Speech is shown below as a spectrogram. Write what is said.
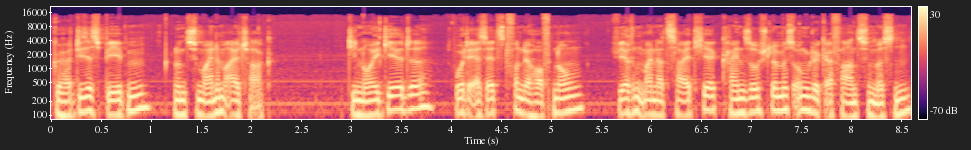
gehört dieses Beben nun zu meinem Alltag. Die Neugierde wurde ersetzt von der Hoffnung, während meiner Zeit hier kein so schlimmes Unglück erfahren zu müssen,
